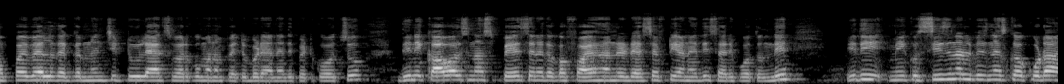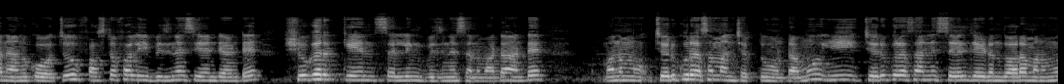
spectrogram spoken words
ముప్పై వేల దగ్గర నుంచి టూ ల్యాక్స్ వరకు మనం పెట్టుబడి అనేది పెట్టుకోవచ్చు. దీనికి కావాల్సిన స్పేస్ అనేది ఒక ఫైవ్ హండ్రెడ్ ఎస్ఎఫ్టీ అనేది సరిపోతుంది. ఇది మీకు సీజనల్ బిజినెస్గా కూడా అని అనుకోవచ్చు. ఫస్ట్ ఆఫ్ ఆల్ ఈ బిజినెస్ ఏంటి అంటే షుగర్ కేన్ సెల్లింగ్ బిజినెస్ అన్నమాట. అంటే మనము చెరుకు రసం అని చెప్తూ ఉంటాము. ఈ చెరుకు రసాన్ని సేల్ చేయడం ద్వారా మనము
